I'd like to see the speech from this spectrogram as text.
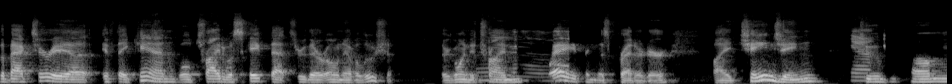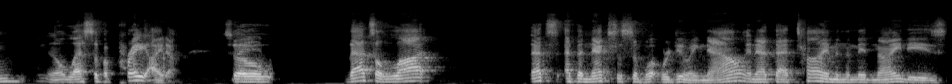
the bacteria, if they can, will try to escape that through their own evolution. They're going to try and move Mm. away from this predator by changing Yeah. to become you know less of a prey item. So that's a lot. That's at the nexus of what we're doing now. And at that time in the mid 90s,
